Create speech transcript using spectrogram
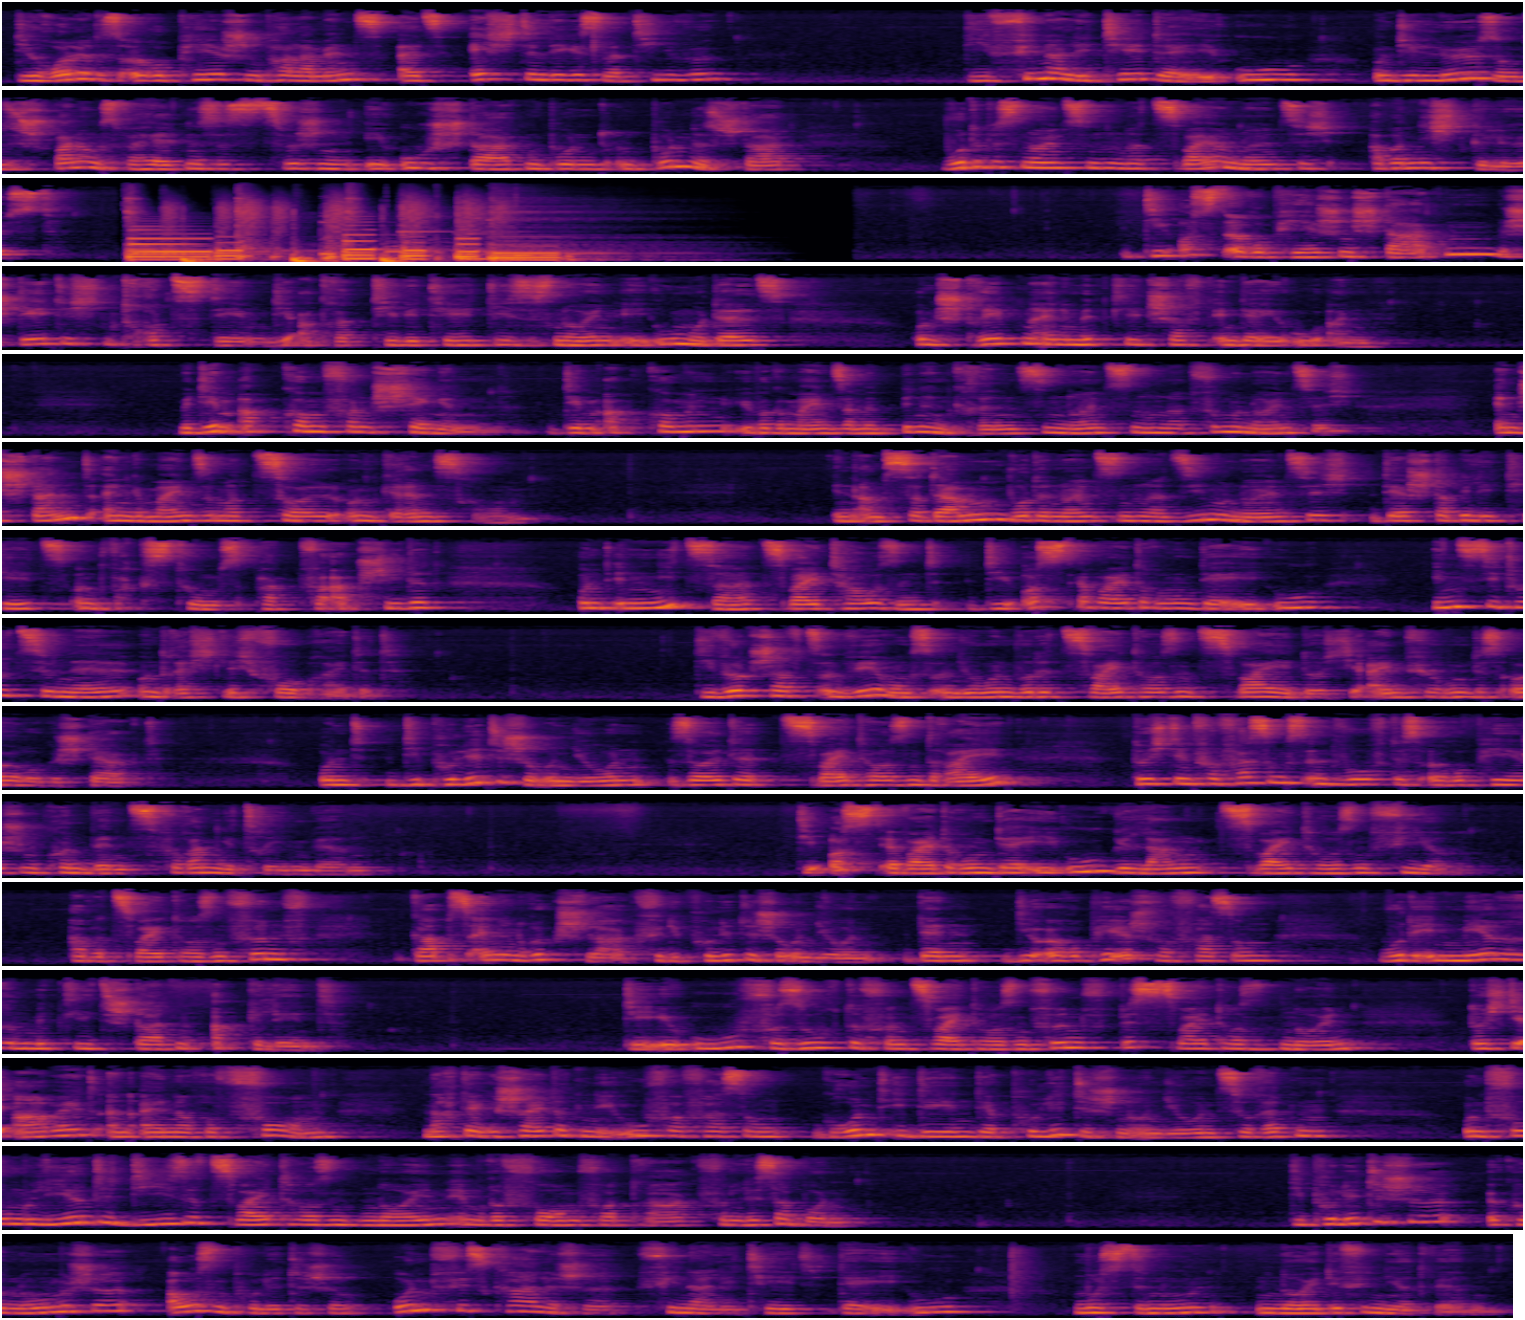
die Rolle des Europäischen Parlaments als echte Legislative die Finalität der EU und die Lösung des Spannungsverhältnisses zwischen EU-Staatenbund und Bundesstaat wurde bis 1992 aber nicht gelöst. Die osteuropäischen Staaten bestätigten trotzdem die Attraktivität dieses neuen EU-Modells und strebten eine Mitgliedschaft in der EU an. Mit dem Abkommen von Schengen, dem Abkommen über gemeinsame Binnengrenzen 1995, entstand ein gemeinsamer Zoll- und Grenzraum. In Amsterdam wurde 1997 der Stabilitäts- und Wachstumspakt verabschiedet und in Nizza 2000 die Osterweiterung der EU institutionell und rechtlich vorbereitet. Die Wirtschafts- und Währungsunion wurde 2002 durch die Einführung des Euro gestärkt und die politische Union sollte 2003 durch den Verfassungsentwurf des Europäischen Konvents vorangetrieben werden. Die Osterweiterung der EU gelang 2004, aber 2005 gab es einen Rückschlag für die politische Union, denn die Europäische Verfassung wurde in mehreren Mitgliedstaaten abgelehnt. Die EU versuchte von 2005 bis 2009 durch die Arbeit an einer Reform nach der gescheiterten EU-Verfassung Grundideen der politischen Union zu retten und formulierte diese 2009 im Reformvertrag von Lissabon. Die politische, ökonomische, außenpolitische und fiskalische Finalität der EU musste nun neu definiert werden.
